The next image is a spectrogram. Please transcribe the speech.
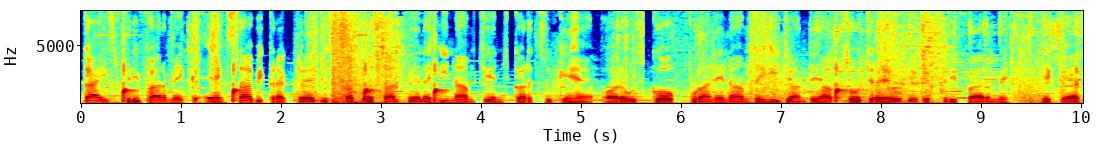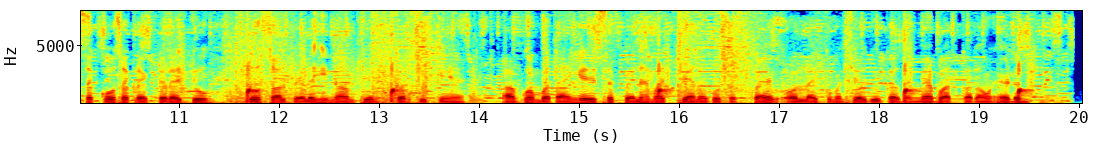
Guys free fire में एक ऐसा भी करेक्टर है जिसका दो साल पहले ही नाम चेंज कर चुके हैं और उसको पुराने नाम से ही जानते हैं। आप सोच रहे होंगे कि फ्री फायर में एक ऐसा कौन सा करेक्टर है जो दो साल पहले ही नाम चेंज कर चुके हैं। आपको हम बताएँगे, इससे पहले हमारे चैनल को सब्सक्राइब और लाइक कमेंट शेयर ज़रूर कर दें। मैं बात कर रहा हूँ एडम की।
